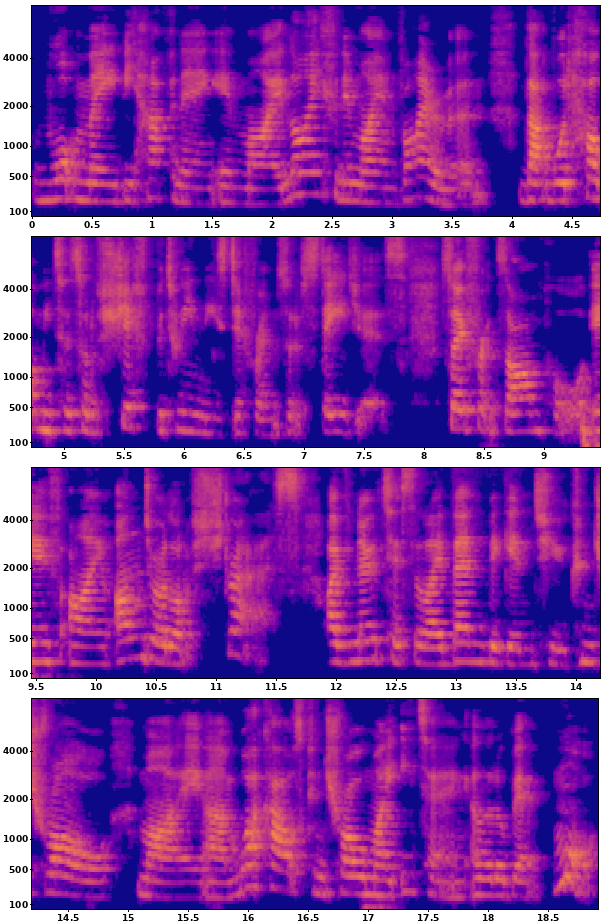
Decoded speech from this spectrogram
what may be happening in my life and in my environment that would help me to sort of shift between these different sort of stages. So, for example, if I'm under a lot of stress, I've noticed that I then begin to control my um, workouts, control my eating a little bit more.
